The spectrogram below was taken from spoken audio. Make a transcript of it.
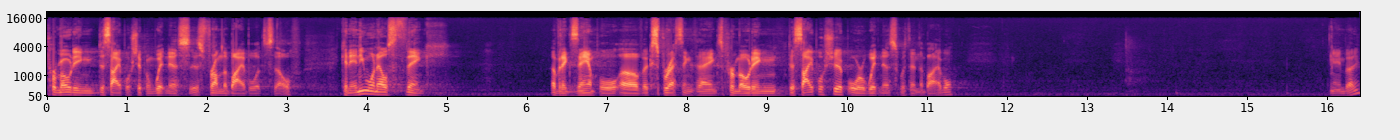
promoting discipleship and witness is from the Bible itself. Can anyone else think of an example of expressing thanks, promoting discipleship or witness within the Bible? Anybody?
